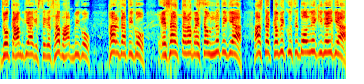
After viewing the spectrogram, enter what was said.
जो काम किया सब आदमी को हर जाति को। ऐसा तरफ़ ऐसा उन्नति किया। आज तक कभी कुछ दौड़ने की नहीं किया।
